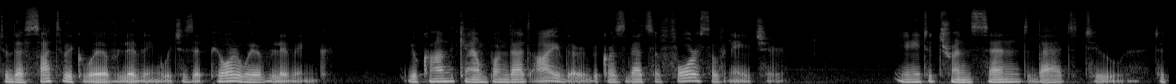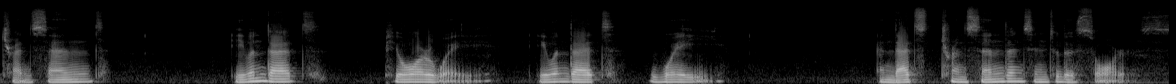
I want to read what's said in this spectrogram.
to the sattvic way of living, which is a pure way of living, you can't camp on that either because that's a force of nature. You need to transcend that too, to transcend even that pure way, even that way. And that's transcendence into the source.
